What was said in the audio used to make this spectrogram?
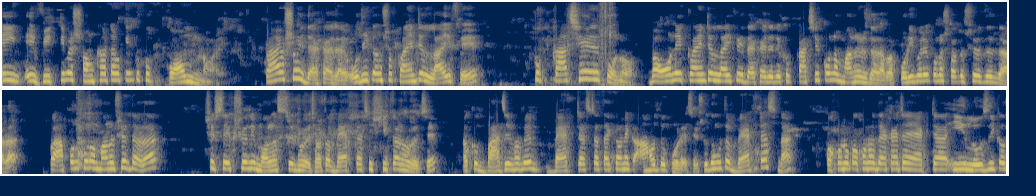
এই এই ভিকটিমের সংখ্যাটাও কিন্তু খুব কম নয়। প্রায়শই দেখা যায়, অধিকাংশ ক্লায়েন্টের লাইফে খুব কাছের কোনো বা অনেক ক্লায়েন্টের লাইফে দেখা যায় যে খুব কাছের কোনো মানুষ দ্বারা বা পরিবারের কোনো সদস্যদের দ্বারা বা আপন কোনো মানুষের দ্বারা সে সেক্সুয়ালি মলেস্টেড হয়েছে, অর্থাৎ ব্যাড টাচের শিকার হয়েছে বা খুব বাজেভাবে ব্যাড টাচটা তাকে অনেক আহত করেছে। শুধুমাত্র ব্যাড টাচ না, কখনো কখনো দেখা যায় একটা ইলজিক্যাল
